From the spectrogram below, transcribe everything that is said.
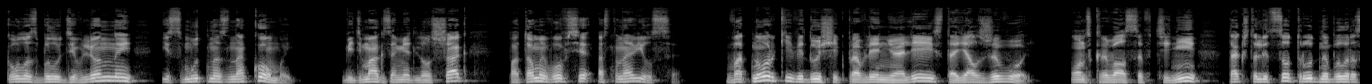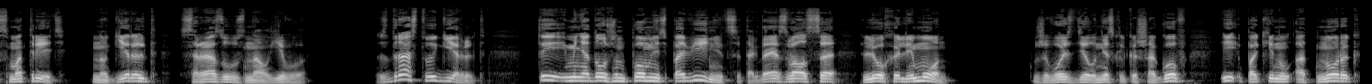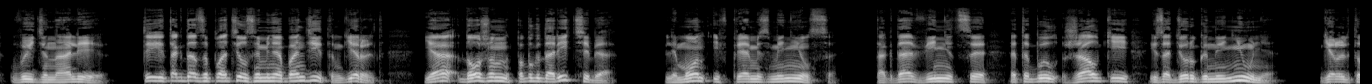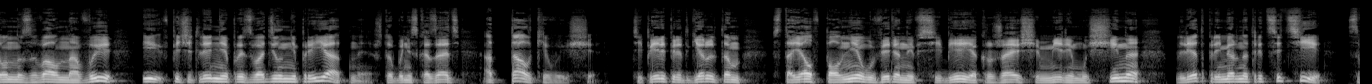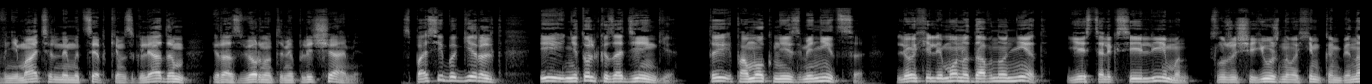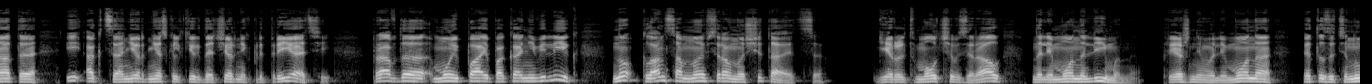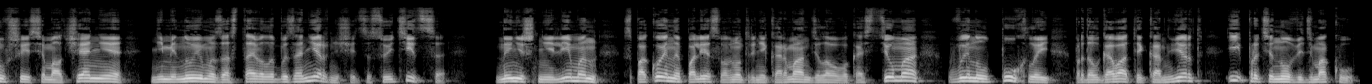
Голос был удивленный и смутно знакомый. Ведьмак замедлил шаг, потом и вовсе остановился. В отнорке, ведущей к правлению аллеи, стоял живой. Он скрывался в тени, так что лицо трудно было рассмотреть, но Геральт сразу узнал его. «Здравствуй, Геральт. Ты меня должен помнить по виннице, тогда я звался Леха Лимон». Живой сделал несколько шагов и покинул отнорок, выйдя на аллею. «Ты тогда заплатил за меня бандитам, Геральт. Я должен поблагодарить тебя». Лимон и впрямь изменился. Тогда в Виннице это был жалкий и задерганный нюня, Геральта он называл на «вы», и впечатление производил неприятное, чтобы не сказать отталкивающее. Теперь перед Геральтом стоял вполне уверенный в себе и окружающем мире мужчина лет примерно 30, с внимательным и цепким взглядом и развернутыми плечами. «Спасибо, Геральт, и не только за деньги. Ты помог мне измениться. Лехи Лимона давно нет, есть Алексей Лимон, служащий Южного химкомбината и акционер нескольких дочерних предприятий. Правда, мой пай пока не велик, но клан со мной все равно считается». Геральт молча взирал на Лимона Лимона. Прежнего Лимона это затянувшееся молчание неминуемо заставило бы занервничать, засуетиться. Нынешний Лимон спокойно полез во внутренний карман делового костюма, вынул пухлый, продолговатый конверт и протянул ведьмаку.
